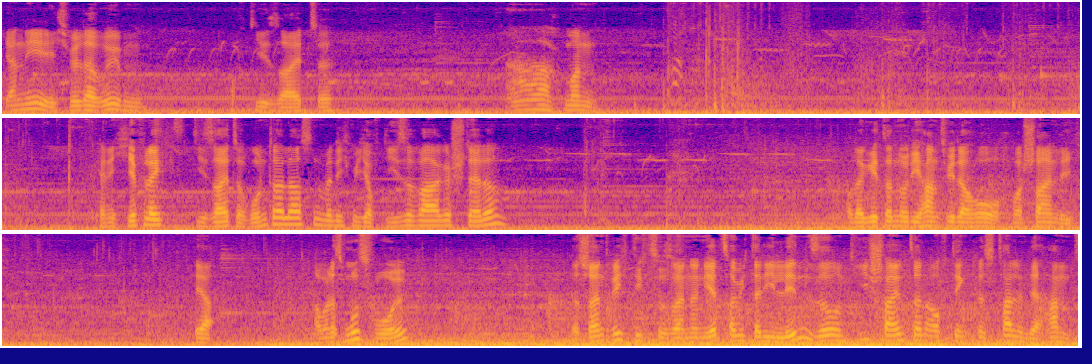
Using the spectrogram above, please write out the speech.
Ja, nee, ich will da rüben. Auf die Seite. Ach, Mann. Kann ich hier vielleicht die Seite runterlassen, wenn ich mich auf diese Waage stelle? Oder geht dann nur die Hand wieder hoch? Wahrscheinlich. Ja. Aber das muss wohl. Das scheint richtig zu sein, denn jetzt habe ich da die Linse und die scheint dann auf den Kristall in der Hand.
